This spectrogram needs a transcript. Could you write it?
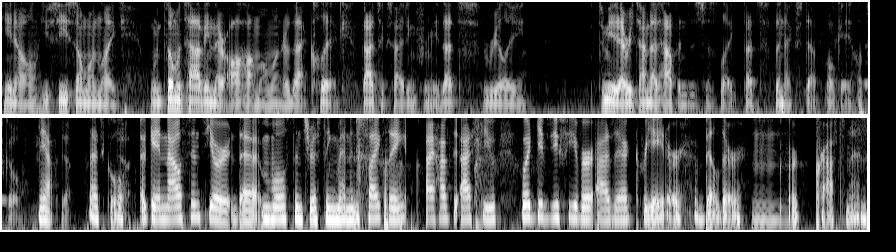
you know you see someone like when someone's having their aha moment or that click, that's exciting for me. That's really to me every time that happens, it's just like that's the next step. Okay, let's go. Yeah. Yeah. That's cool. Yeah. Okay, now since you're the most interesting man in cycling, I have to ask you what gives you fever as a creator, a builder, Hmm. or craftsman?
